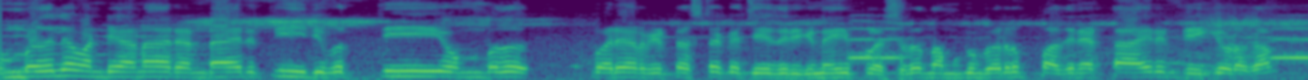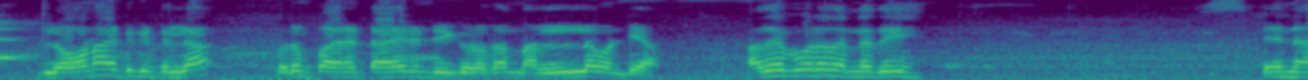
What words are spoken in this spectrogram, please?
ഒമ്പതിലെ വണ്ടിയാണ്. രണ്ടായിരത്തി ഇരുപത്തി ഒമ്പത് വരെ ടെസ്റ്റ് ഒക്കെ ചെയ്തിരിക്കുന്ന ഈ പ്ലഷർ നമുക്ക് വെറും പതിനെട്ടായിരം രൂപയ്ക്ക് കൊടുക്കാം. ലോണായിട്ട് കിട്ടില്ല വെറും പതിനെട്ടായിരം രൂപയ്ക്ക് കൊടുക്കാം. നല്ല വണ്ടിയാണ് അതേപോലെ തന്നെ ഇത് പിന്നെ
